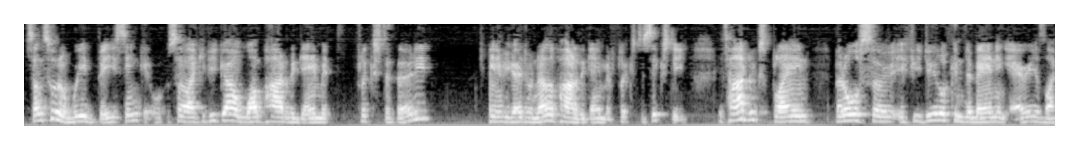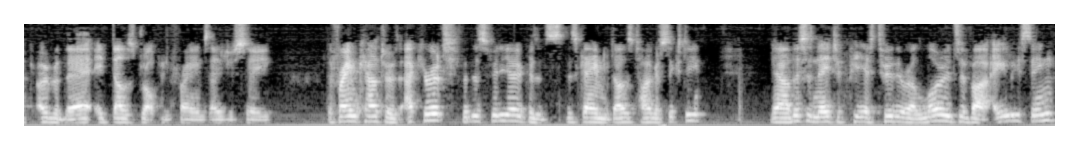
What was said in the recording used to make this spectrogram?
some sort of weird VSync. So like if you go on one part of the game, it flicks to 30, and if you go to another part of the game, it flicks to 60. It's hard to explain, but also if you do look in demanding areas like over there, it does drop in frames as you see. The frame counter is accurate for this video because it's this game does target 60. Now this is native PS2. There are loads of uh, aliasing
